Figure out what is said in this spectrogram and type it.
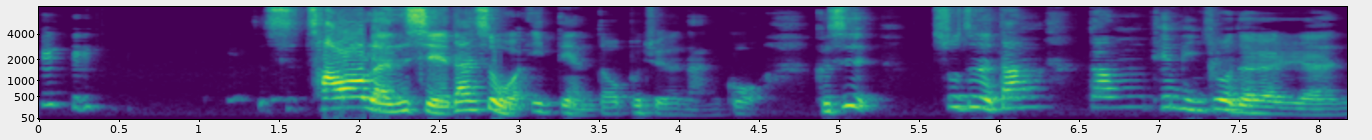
是超冷血，但是我一点都不觉得难过。可是说真的，当当天秤座的人，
